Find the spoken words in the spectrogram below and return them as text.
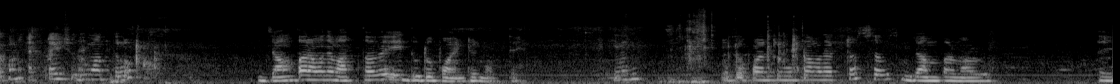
এখন একটাই শুধুমাত্র জাম্পার আমাদের মারতে হবে এই দুটো পয়েন্টের মধ্যে। ঠিক আছে? দুটো পয়েন্টের মধ্যে আমাদের একটা জাম্পার মারবো। এই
